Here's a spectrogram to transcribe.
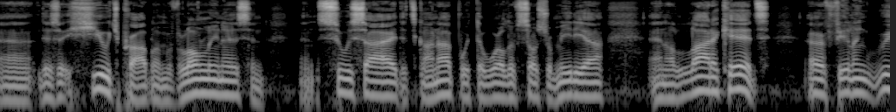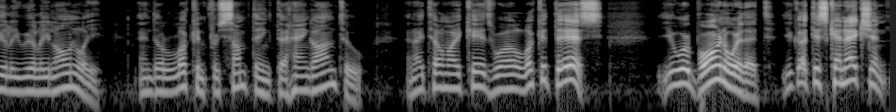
uh, there's a huge problem of loneliness and and suicide. It's gone up with the world of social media, and a lot of kids are feeling really, really lonely, and they're looking for something to hang on to. And I tell my kids, well, look at this. You were born with it. You got this connection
